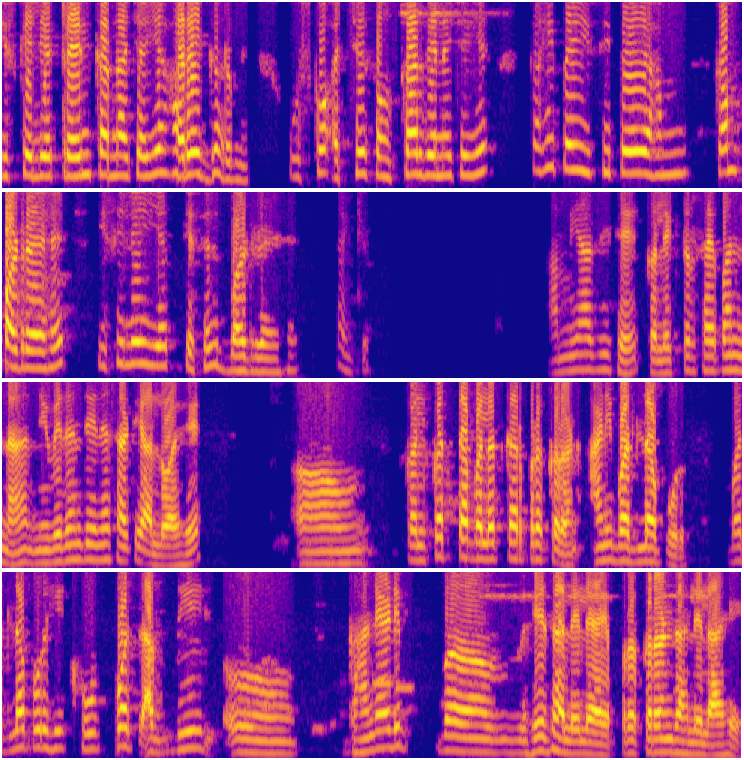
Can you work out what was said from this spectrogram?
इसके लिए ट्रेन करना चाहिए हर एक घर में। उसको अच्छे संस्कार देने चाहिए। कहीं पे इसी पे हम कम पढ़ रहे हैं इसीलिए ये केसेस बढ़ रहे हैं। थैंक यू आम्ही आज इथे कलेक्टर साहेबांना निवेदन देण्यासाठी आलो आहे. अं, कलकत्ता बलात्कार प्रकरण आणि बदलापूर. बदलापूर ही खूपच अगदी अं, घाणेरडी हे झालेले आहे प्रकरण झालेलं आहे.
